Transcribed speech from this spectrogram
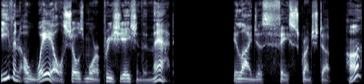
Even a whale shows more appreciation than that. Elijah's face scrunched up. Huh?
